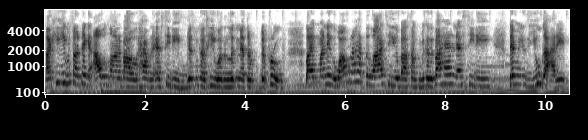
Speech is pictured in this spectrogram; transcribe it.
Like he even started thinking I was lying about having an STD just because he wasn't looking at the, the proof. Like my nigga, why would I have to lie to you about something? Because if I had an STD, that means you got it.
